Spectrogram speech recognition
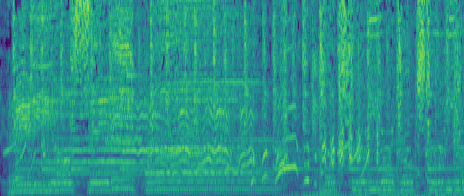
Radio સિટી Studio.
